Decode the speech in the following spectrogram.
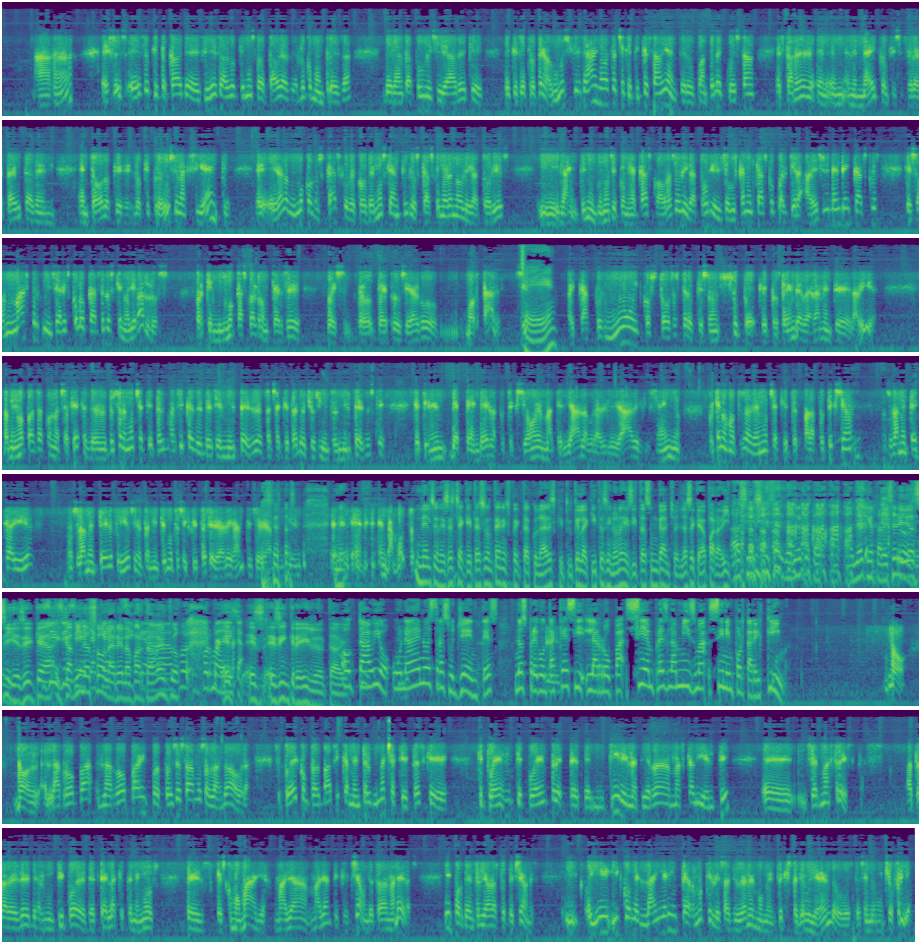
Ajá. Eso, es, eso que te acabas de decir es algo que hemos tratado de hacerlo como empresa, de lanzar publicidad de que de que se proteja. Algunos dicen, ay, no, esta chaquetita está bien, pero ¿cuánto le cuesta estar en, el médico, en fisioterapeutas, en, en todo lo que lo que produce un accidente? Eh, era lo mismo con los cascos. Recordemos que antes los cascos no eran obligatorios y la gente ninguno se ponía casco. Ahora es obligatorio y se buscan un casco cualquiera. A veces venden cascos que son más perjudiciales colocárselos que no llevarlos porque el mismo casco al romperse pues puede producir algo mortal. ¿sí? Hay cascos muy costosos pero que son super, que protegen verdaderamente de la vida. Lo mismo pasa con las chaquetas. Nosotros tenemos chaquetas básicas desde 100 mil pesos hasta chaquetas de 800 mil pesos que, que tienen, depende de la protección, el material, la durabilidad, el diseño. Porque nosotros hacemos chaquetas para protección, no solamente de caídas, no solamente el frío, sino también que el motociclista se vea elegante, se vea bien en, la moto. Nelson, esas chaquetas son tan espectaculares que tú te la quitas y no necesitas un gancho, ella se queda paradita. Ah, sí, sí, sí, que, que parece Ella sigue, sí, y camina sola en el apartamento. es, es, increíble, Octavio. Octavio, una de nuestras oyentes nos pregunta que si la ropa siempre es la misma sin importar el clima. No, no, la ropa, la ropa, por eso estábamos hablando ahora. Se puede comprar básicamente algunas chaquetas que, que pueden, que pueden permitir en la tierra más caliente eh, ser más frescas a través de, algún tipo de, tela que tenemos, pues, es como malla, malla, malla antifricción de todas maneras. Y por dentro lleva las protecciones. Y, y, y, con el liner interno que les ayuda en el momento que está lloviendo o está haciendo mucho frío.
